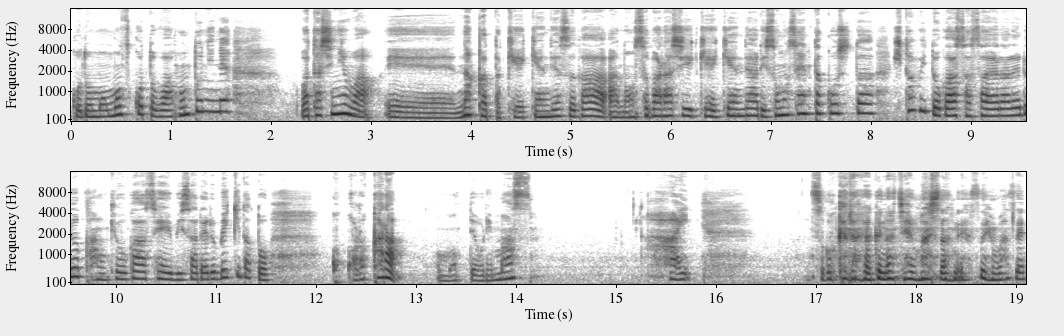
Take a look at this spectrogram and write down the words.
子供を持つことは本当にね私には、えー、なかった経験ですがあの素晴らしい経験でありその選択をした人々が支えられる環境が整備されるべきだと心から思っておりますはいすごく長くなっちゃいましたね。すいません。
